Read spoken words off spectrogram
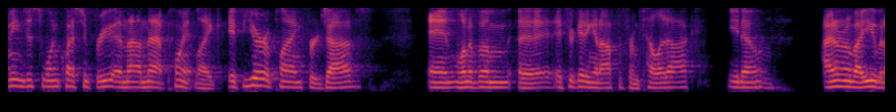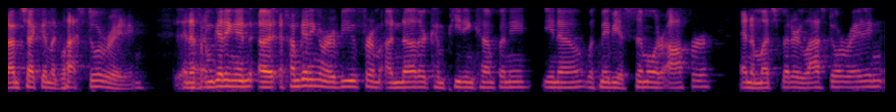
I mean, just one question for you, and on that point, like if you're applying for jobs, and one of them, uh, if you're getting an offer from Teladoc, you know, mm-hmm. I don't know about you, but I'm checking the Glassdoor rating. Yeah. And if I'm getting an, uh, if I'm getting a review from another competing company, you know, with maybe a similar offer, and a much better Glassdoor rating,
